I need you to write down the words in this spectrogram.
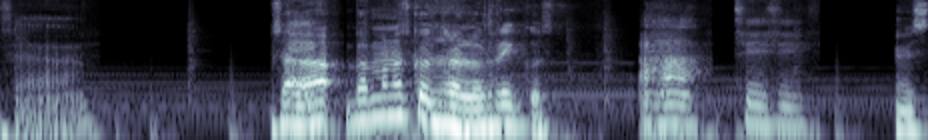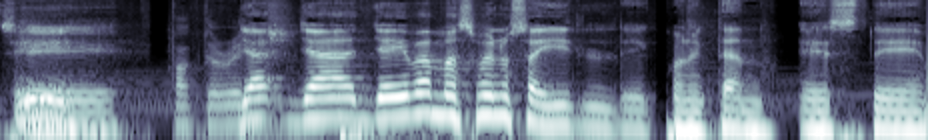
O sea, O sea, Sí. va- vámonos contra los ricos. ajá, sí, sí. Este, Fuck the rich. Ya, ya, ya iba más o menos ahí de- conectando. Este.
